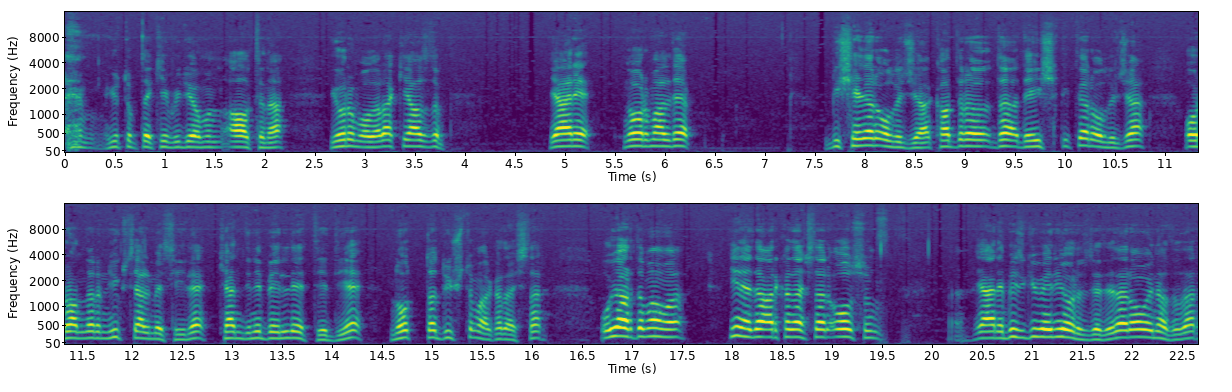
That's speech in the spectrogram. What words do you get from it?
e, YouTube'daki videomun altına yorum olarak yazdım. Yani normalde bir şeyler olacağı, kadroda değişiklikler olacağı oranların yükselmesiyle kendini belli etti diye notta düştüm arkadaşlar. Uyardım ama yine de arkadaşlar olsun yani biz güveniyoruz dediler, oynadılar.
